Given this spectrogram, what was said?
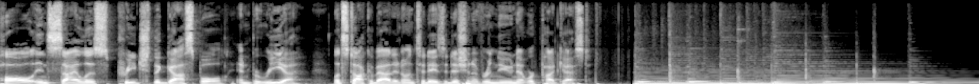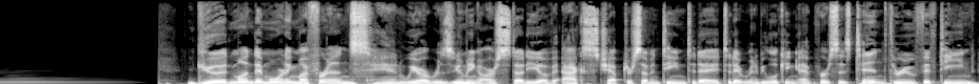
Paul and Silas preach the gospel in Berea. Let's talk about it on today's edition of Renew Network Podcast. Good Monday morning, my friends, and we are resuming our study of Acts chapter 17 today. Today we're going to be looking at verses 10 through 15.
